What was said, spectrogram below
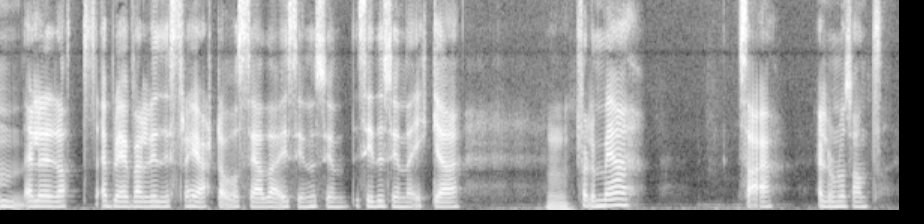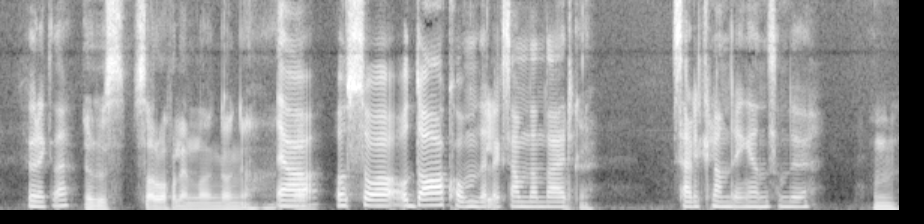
Mm, Eller at jeg ble veldig distrahert av å se deg i sidesynet, ikke Mm. følge med, sa jeg. Eller noe sånt. Gjorde jeg ikke det? Ja, du sa det i hvert fall en eller annen gang. Ja. Ja, og, så, og da kom det liksom den der okay. selvklandringen som du Mm.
